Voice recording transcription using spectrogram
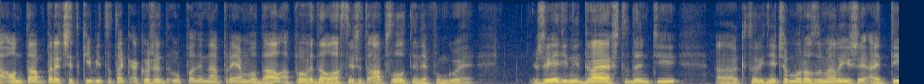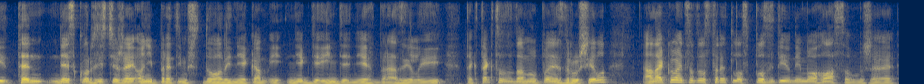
a on tam pre by to tak akože úplne napriamo dal a povedal vlastne, že to absolútne nefunguje. Že jediní dvaja študenti ktorí niečomu rozumeli, že aj ty, ten neskôr zistil, že aj oni predtým študovali niekam, niekde inde, nie v Brazílii, tak takto to tam úplne zrušil. A nakoniec sa to stretlo s pozitívnym ohlasom, že,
